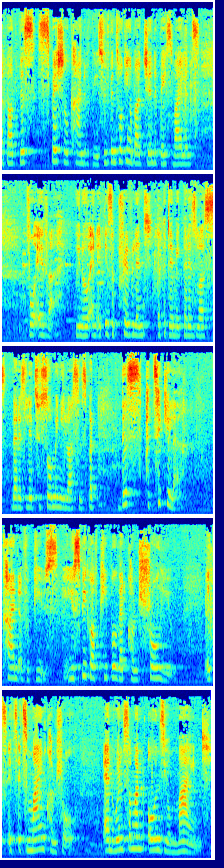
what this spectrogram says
about this special kind of abuse. We've been talking about gender based violence forever, you know, and it is a prevalent epidemic that has lost that has led to so many losses. But this particular kind of abuse, you speak of people that control you. It's it's it's mind control. And when someone owns your mind,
